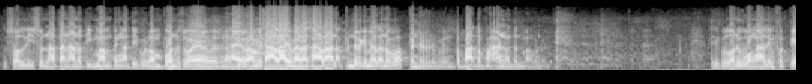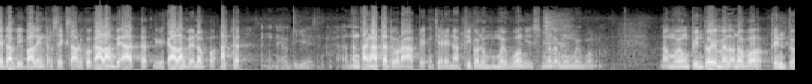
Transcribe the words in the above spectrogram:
Usolli sunatan anut imam teng ati kula mpun sesuai. Nah, ame salah ya malah salah, nak bener ki melok napa? Bener. Tepak-tepakan ngoten mawon. Jadi kula niku wong alim fikih tapi paling tersiksa kok kalah mbek adat, kalah mbek napa? Adat. Ya, Nentang adat ora apik. Jare Nabi kono umume wong ya melok umume wong. Namun yang pintu ya melok nopo pintu.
